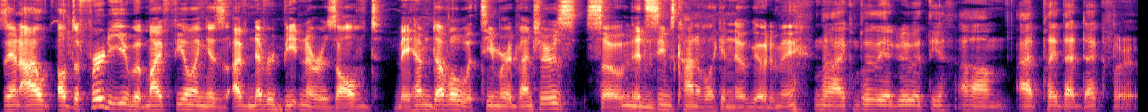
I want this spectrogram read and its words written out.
Zan, I'll, I'll defer to you, but my feeling is I've never beaten a resolved Mayhem Devil with Temur Adventures, so Hmm. it seems kind of like a no go to me. No, I completely agree with you. Um, I played that deck for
